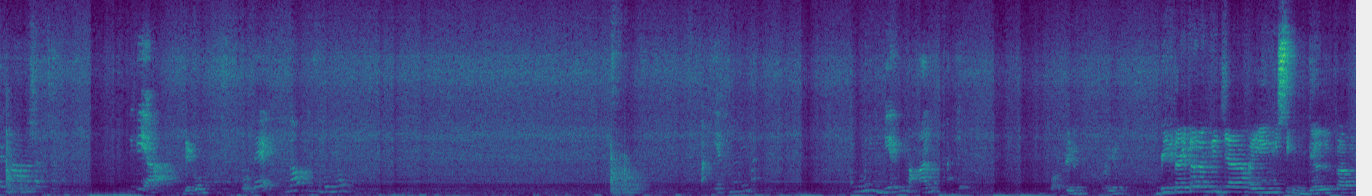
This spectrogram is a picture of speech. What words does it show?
Ay, nakakasat-sat. Sige ah. Di ko. Hindi? No? Subo nyo. Pakit na nila. Ano mo yung beer? Bakal mo pakit. Ayun, ayun. Bitay ka lang din dyan, kaya single ka.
